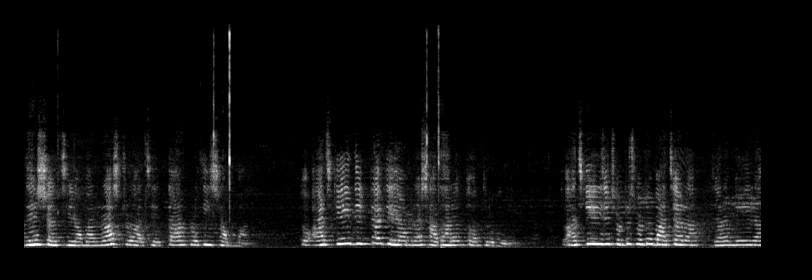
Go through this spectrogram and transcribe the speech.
দেশ আছে আমার রাষ্ট্র আছে, তার প্রতি সম্মান। তো আজকে এই দিনটাকে আমরা সাধারণতন্ত্র বলি। তো আজকে এই যে ছোট ছোট বাচ্চারা, যারা মেয়েরা,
